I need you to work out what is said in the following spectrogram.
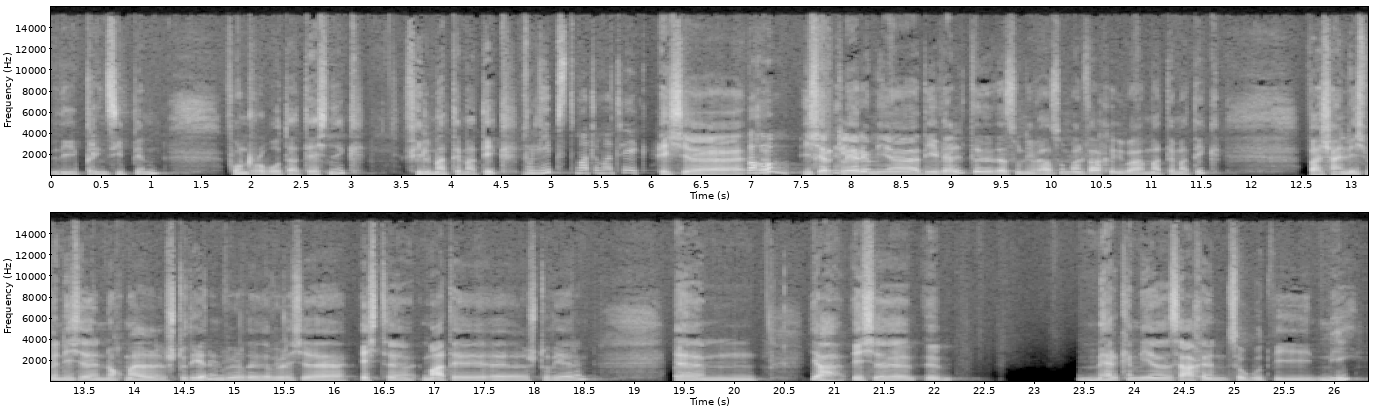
die Prinzipien von Robotertechnik, viel Mathematik. Du liebst Mathematik. Ich, äh, Warum? Ich erkläre mir die Welt, äh, das Universum einfach über Mathematik. Wahrscheinlich, wenn ich äh, nochmal studieren würde, dann würde ich äh, echt äh, Mathe äh, studieren. Ähm, ja, ich äh, merke mir Sachen so gut wie nie.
